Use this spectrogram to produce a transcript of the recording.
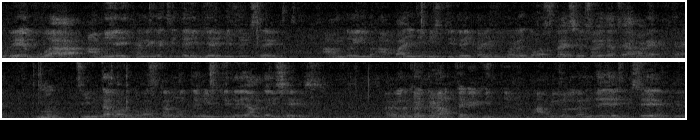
ওরে বুয়া আমি এইখানে গেছি তো এই ভিআইপি সুইটসে আম দই পাইনি মিষ্টি দই পাইনি। বলে দশটায় শেষ হয়ে গেছে আবার একটায়। চিন্তা করো দশটার মধ্যে মিষ্টি দই আম দই শেষ। আমি বললাম যে হবে।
